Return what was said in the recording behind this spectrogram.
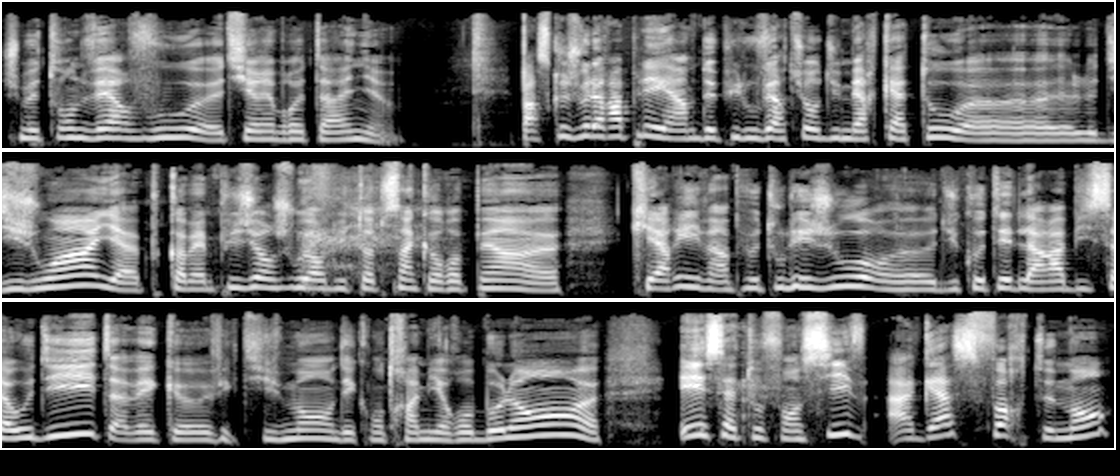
Je me tourne vers vous, euh, Thierry Bretagne. Parce que je vais le rappeler, hein, depuis l'ouverture du mercato euh, le 10 juin, il y a quand même plusieurs joueurs du top 5 européen euh, qui arrivent un peu tous les jours euh, du côté de l'Arabie Saoudite, avec effectivement des contrats mirobolants. et cette offensive agace fortement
